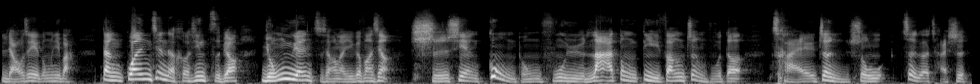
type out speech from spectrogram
聊这些东西吧。但关键的核心指标永远指向了一个方向：实现共同富裕，拉动地方政府的财政收入，这个才是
